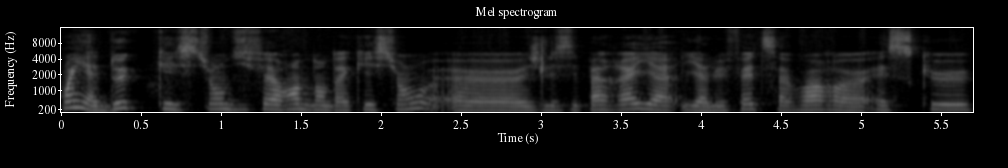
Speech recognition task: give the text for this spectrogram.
moi, il y a deux questions différentes dans ta question. je les séparerai. Il y a le fait de savoir est-ce que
